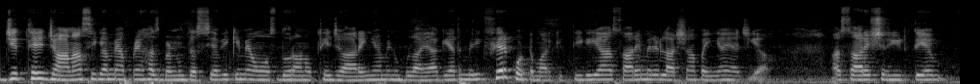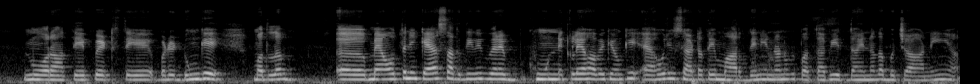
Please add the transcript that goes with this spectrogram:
ਜਿੱਥੇ ਜਾਣਾ ਸੀਗਾ, ਮੈਂ ਆਪਣੇ ਹਸਬੰਡ ਨੂੰ ਦੱਸਿਆ ਵੀ ਕਿ ਮੈਂ ਉਸ ਦੌਰਾਨ ਉੱਥੇ ਜਾ ਰਹੀ ਹਾਂ, ਮੈਨੂੰ ਬੁਲਾਇਆ ਗਿਆ ਤੇ ਮੇਰੀ ਫਿਰ ਕੁੱਟਮਾਰ ਕੀਤੀ ਗਈ। ਆ ਸਾਰੇ ਮੇਰੇ ਲਾਸ਼ਾਂ ਪਈਆਂ ਆ ਜੀ ਆ ਆ ਸਾਰੇ ਸਰੀਰ ਤੇ, ਮੋਰਾਂ ਤੇ, ਪਿੱਠ ਤੇ ਬੜੇ ਡੂੰਘੇ, ਮਤਲਬ ਮੈਂ ਉਹ ਤਾਂ ਨਹੀਂ ਕਹਿ ਸਕਦੀ ਵੀ ਮੇਰੇ ਖੂਨ ਨਿਕਲਿਆ ਹੋਵੇ ਕਿਉਂਕਿ ਇਹੋ ਜਿਹੀ ਸੈੱਟ ਤੇ ਮਾਰਦੇ ਨਹੀਂ, ਇਹਨਾਂ ਨੂੰ ਵੀ ਪਤਾ ਵੀ ਇਦਾਂ ਇਹਨਾਂ ਦਾ ਬਚਾਅ ਨਹੀਂ ਆ।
